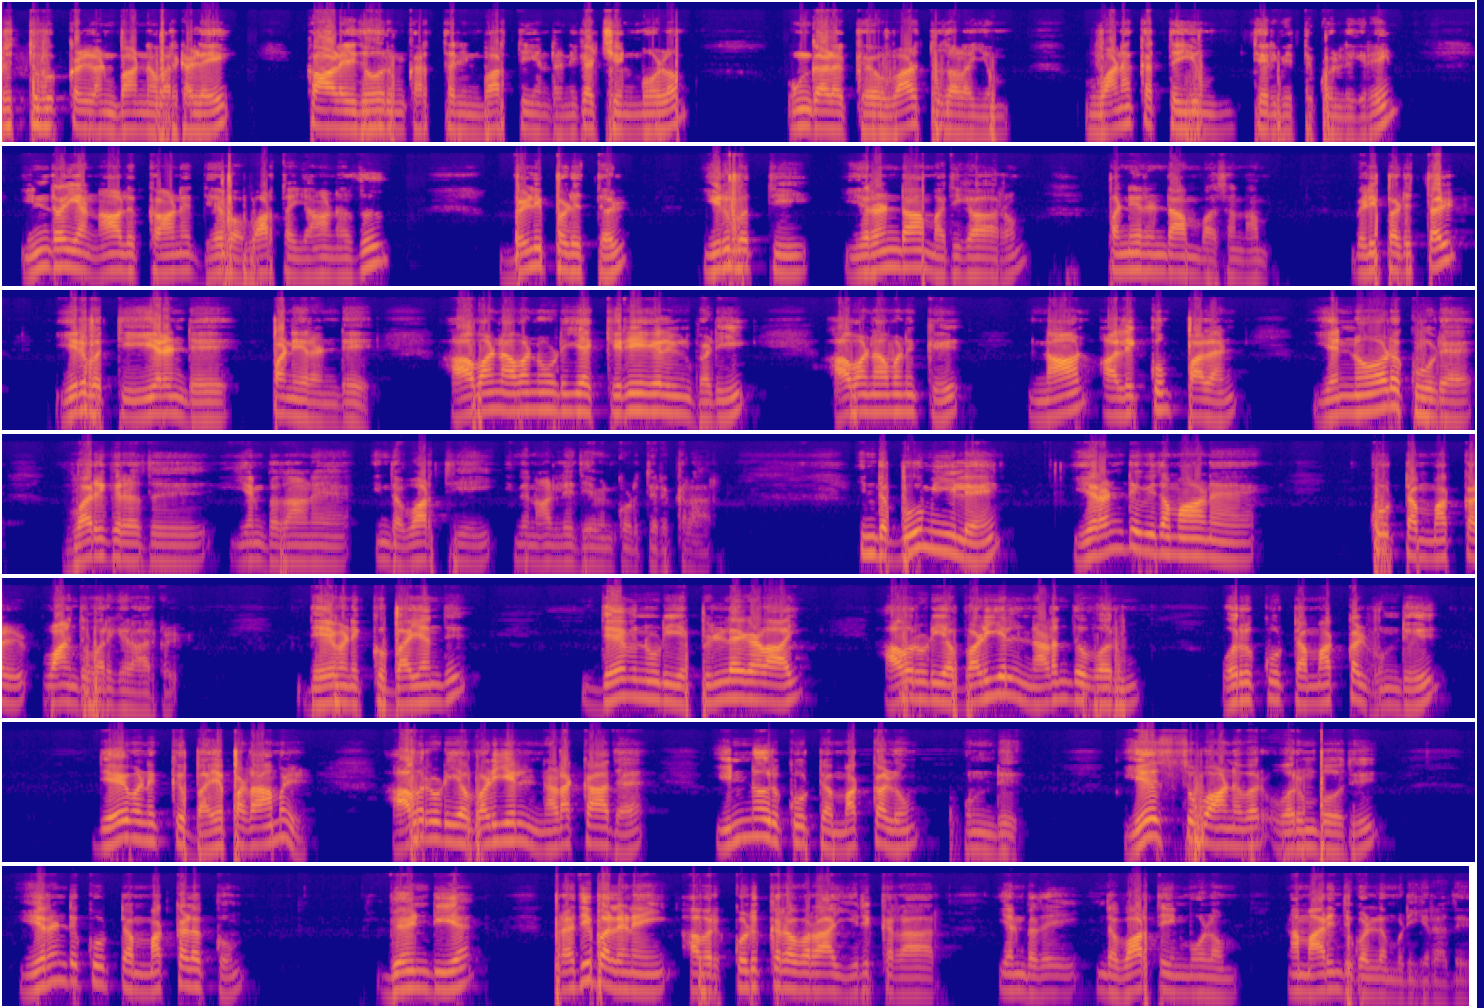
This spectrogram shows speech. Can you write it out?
கிறிஸ்துவுக்கள் அன்பானவர்களே காலைதோறும் கர்த்தரின் வார்த்தை என்ற நிகழ்ச்சியின் மூலம் உங்களுக்கு வாழ்த்துதலையும் வணக்கத்தையும் தெரிவித்துக் கொள்கிறேன். இன்றைய நாளுக்கான தேவ வார்த்தையானது வெளிப்படுத்தல் இருபத்தி இரண்டாம் அதிகாரம் பன்னிரெண்டாம் வசனம். வெளிப்படுத்தல் இருபத்தி இரண்டு பன்னிரண்டு. அவன் அவனுடைய கிரியைகளின்படி அவன் அவனுக்கு நான் அளிக்கும் பலன் என்னோடு கூட வருகிறது என்பதான இந்த வார்த்தையை இந்த நாளிலே தேவன் கொடுத்திருக்கிறார். இந்த பூமியிலே இரண்டு விதமான கூட்டம் மக்கள் வாழ்ந்து வருகிறார்கள். தேவனுக்கு பயந்து தேவனுடைய பிள்ளைகளாய் அவருடைய வழியில் நடந்து வரும் ஒரு கூட்ட மக்கள் உண்டு. தேவனுக்கு பயப்படாமல் அவருடைய வழியில் நடக்காத இன்னொரு கூட்ட மக்களும் உண்டு. இயேசுவானவர் வரும்போது இரண்டு கூட்ட மக்களுக்கும் வேண்டிய பிரதிபலனை அவர் கொடுக்கிறவராய் இருக்கிறார் என்பதை இந்த வார்த்தையின் மூலம் நாம் அறிந்து கொள்ள முடிகிறது.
